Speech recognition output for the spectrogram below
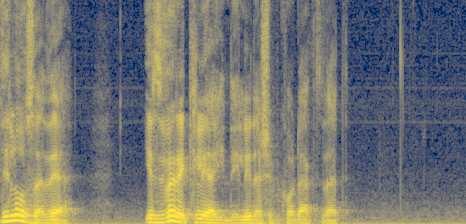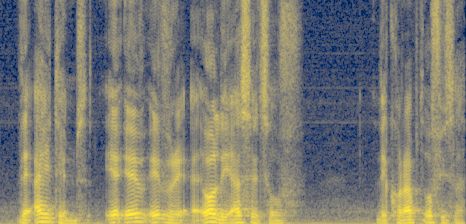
the laws are there. It's very clear in the Leadership Code Act that the items, every, all the assets of the corrupt officer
